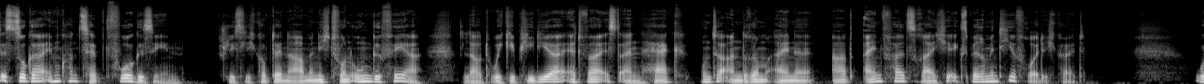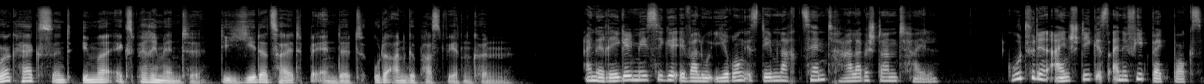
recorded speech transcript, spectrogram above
ist sogar im Konzept vorgesehen. Schließlich kommt der Name nicht von ungefähr. Laut Wikipedia etwa ist ein Hack unter anderem eine Art einfallsreiche Experimentierfreudigkeit. Workhacks sind immer Experimente, die jederzeit beendet oder angepasst werden können. Eine regelmäßige Evaluierung ist demnach zentraler Bestandteil. Gut für den Einstieg ist eine Feedbackbox,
